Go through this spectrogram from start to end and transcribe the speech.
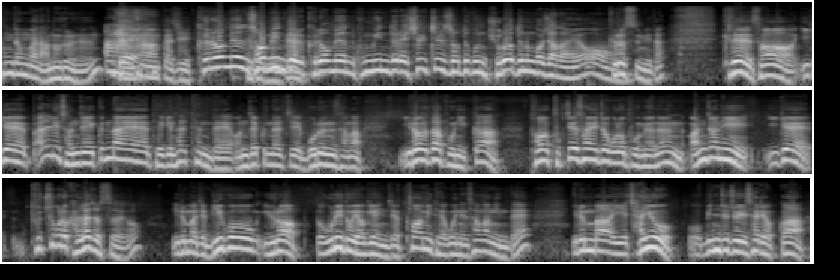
성적만 안 오르는 아. 그런 네. 상황까지 그러면 서민들 있는데 그러면 국민들의 실질 소득은 줄어드는 거잖아요. 그렇습니다. 그래서 이게 빨리 전쟁이 끝나야 되긴 할 텐데 언제 끝날지 모르는 상황 이러다 보니까 더 국제사회적으로 보면은 완전히 이게 두 축으로 갈라졌어요. 이른바 이제 미국, 유럽, 또 우리도 여기에 이제 포함이 되고 있는 상황인데 이른바 이 자유 민주주의 세력과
